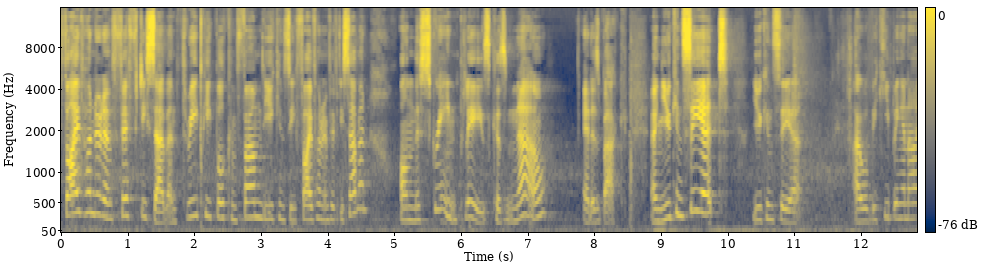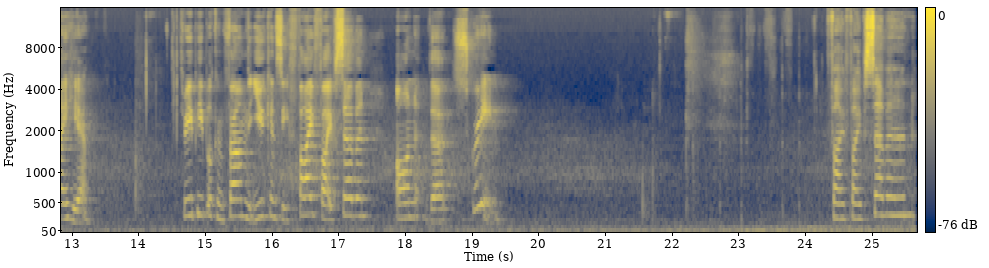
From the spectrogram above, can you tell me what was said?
557. Three people confirmed that you can see 557 on the screen, please, because now it is back. And you can see it. You can see it. I will be keeping an eye here. Three people confirmed that you can see 557 on the screen. 557.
